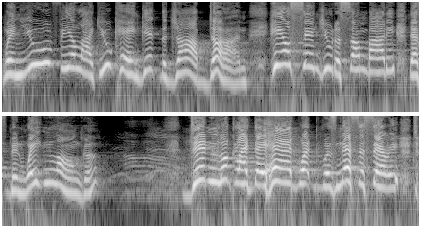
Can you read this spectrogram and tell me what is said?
When you feel like you can't get the job done, He'll send you to somebody that's been waiting longer, didn't look like they had what was necessary. To,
